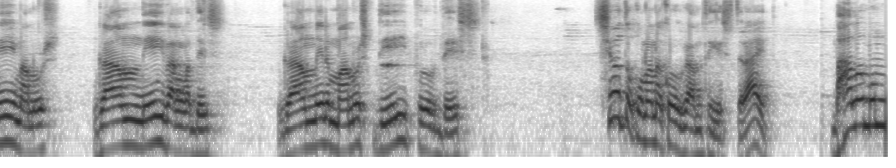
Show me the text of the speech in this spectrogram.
নেই মানুষ, গ্রাম নেই বাংলাদেশ, গ্রামের মানুষ দিয়েই পুরো দেশ। সেও তো কোনো না কোনো গ্রাম থেকে এসেছে রাইট ভালো মন্দ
